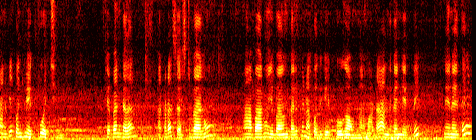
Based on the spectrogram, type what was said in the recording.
మనకి కొంచెం ఎక్కువ వచ్చింది. చెప్పాను కదా అక్కడ షస్ట్ భాగం ఆ భాగం ఈ భాగం కలిపి నాకు కొద్దిగా ఎక్కువగా ఉందన్నమాట. అందుకని చెప్పి నేనైతే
